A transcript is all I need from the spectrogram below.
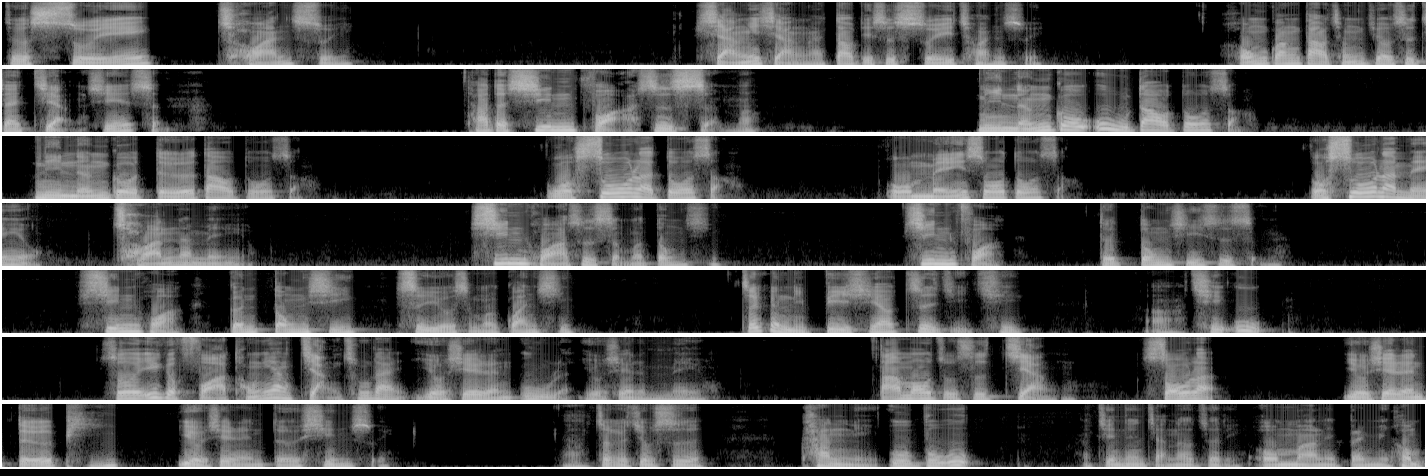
这个谁传谁？想一想啊，到底是谁传谁？红光大成就是在讲些什么？他的心法是什么？你能够悟到多少？你能够得到多少？我说了多少？我没说多少？我说了没有？传了没有？心法是什么东西？心法的东西是什么？心法跟东西是有什么关系？这个你必须要自己去。啊，去悟，所以一个法同样讲出来，有些人悟了，有些人没有。达摩祖师讲熟了，有些人得皮，有些人得薪水。啊，这个就是看你悟不悟。今天讲到这里，Om Mani Padme Hum。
